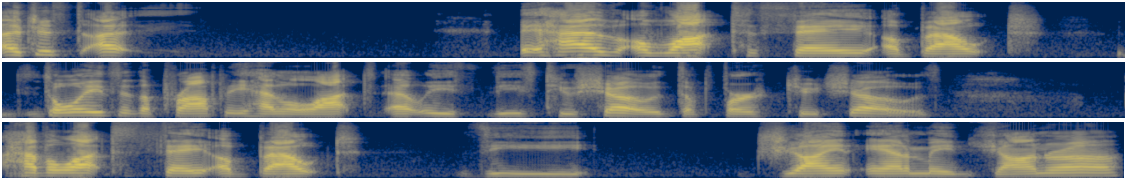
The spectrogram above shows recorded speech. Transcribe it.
I just I it has a lot to say about Zoids as a property has a lot at least these two shows, the first two shows, have a lot to say about the giant anime genre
